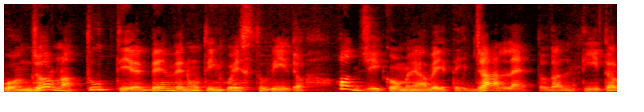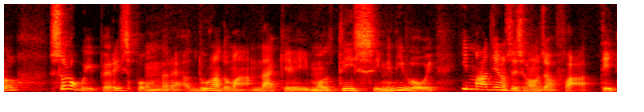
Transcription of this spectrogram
Buongiorno a tutti e benvenuti in questo video. Oggi, come avete già letto dal titolo, sono qui per rispondere ad una domanda che moltissimi di voi immagino si sono già fatti,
